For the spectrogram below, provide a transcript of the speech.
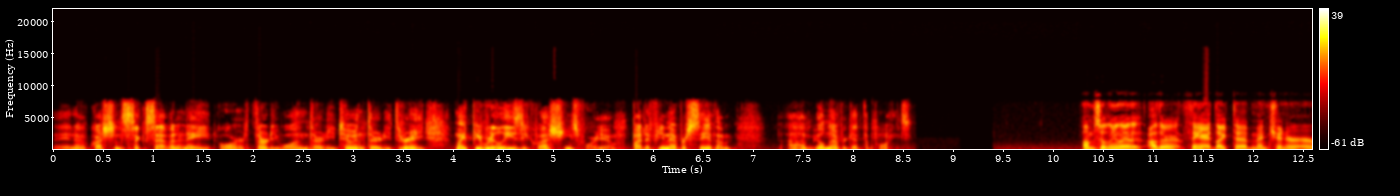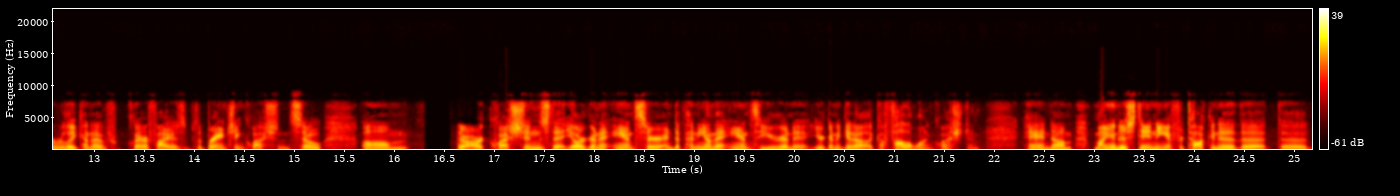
you know question six seven and eight or 31 32 and 33 might be real easy questions for you. But if you never see them um, you'll never get the points um, so the only other thing I'd like to mention or, or really kind of clarify is the branching question. So um, there are questions that you're going to answer, and depending on that answer, you're gonna you're gonna get a, like a follow-on question. And um, my understanding, after talking to the the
